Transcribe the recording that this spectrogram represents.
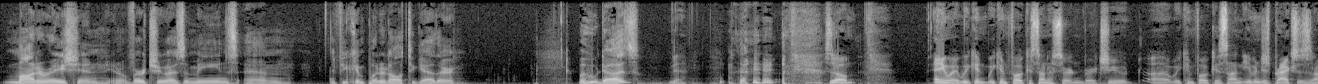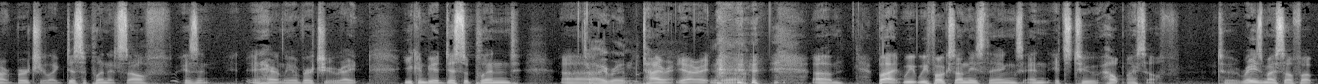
moderation. You know, virtue as a means, and if you can put it all together. But who does? Yeah. so anyway, we can we can focus on a certain virtue. Uh, we can focus on even just practices aren't virtue. Like discipline itself isn't inherently a virtue, right? You can be a disciplined uh, Tyrant. Tyrant, yeah, right. Yeah. um, but we we focus on these things, and it's to help myself, to raise myself up,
